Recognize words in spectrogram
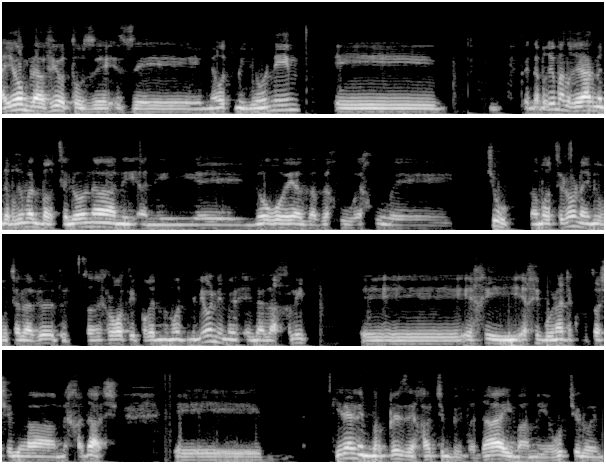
היום להביא אותו זה, זה מאות מיליונים, אה, מדברים על ריאל, מדברים על ברצלונה, אני, אני אה, לא רואה, אגב, איך הוא, איך הוא... אה, שוב, גם ברצלונה, אם היא רוצה להביא אותו, צריך לא רק להיפרד ממאות מיליונים, אלא להחליט איך היא, איך היא בונה את הקבוצה שלה מחדש. קילן אמבפה זה אחד שבוודאי, עם המהירות שלו, עם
